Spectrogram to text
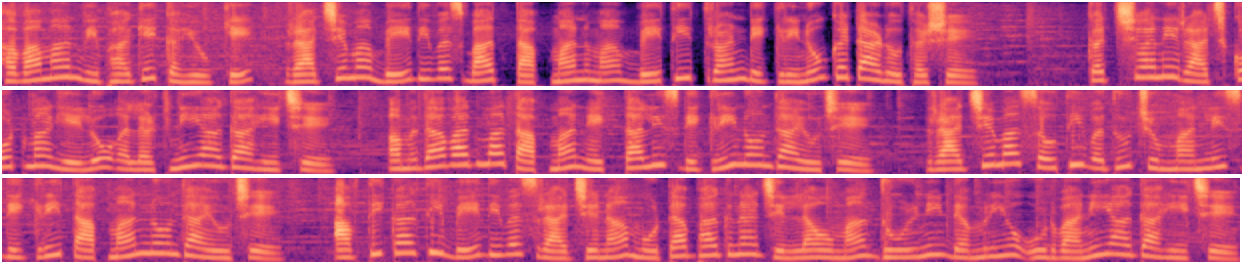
હવામાન વિભાગે કહ્યું કે, રાજ્યમાં બે દિવસ બાદ તાપમાનમાં બેથી ત્રણ ડિગ્રીનો ઘટાડો થશે. કચ્છ અને રાજકોટમાં યેલો અલર્ટની આગાહી છે. અમદાવાદમાં તાપમાન એકતાલીસ ડિગ્રી નોંધાયું છે. રાજ્યમાં સૌથી વધુ ચુમ્માલીસ ડિગ્રી તાપમાન નોંધાયું છે. આવતીકાલથી બે દિવસ રાજ્યના મોટાભાગના જિલ્લાઓમાં ધૂળની ડમરીઓ ઉડવાની આગાહી છે.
